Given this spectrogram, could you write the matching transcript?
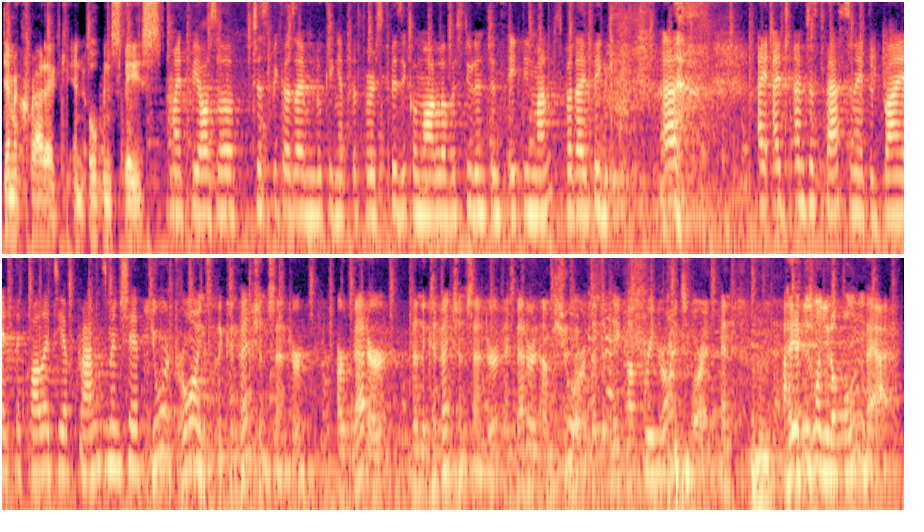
democratic and open space. Might be also just because I'm looking at the first physical model of a student since 18 months, but I think uh, I, am just fascinated by the quality of craftsmanship. Your drawings of the convention center are better than the convention center and better, I'm sure, than the Takeoff free drawings for it. And mm-hmm. I just want you to own that.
